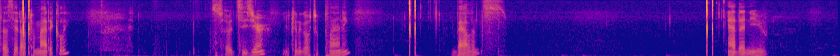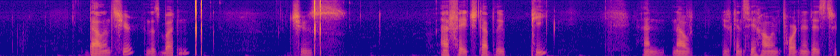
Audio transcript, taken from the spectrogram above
does it automatically. So it's easier. You can go to planning, balance, add a new balance here in this button. Choose FHWP and now you can see how important it is to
